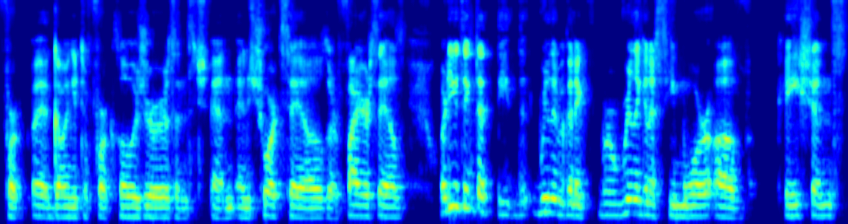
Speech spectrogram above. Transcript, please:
for uh, going into foreclosures and, and and short sales or fire sales, or do you think that the, the really we're going to we're really going to see more of patience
